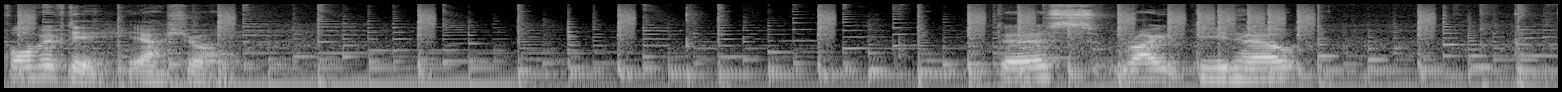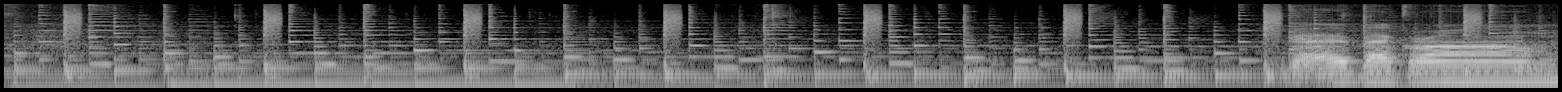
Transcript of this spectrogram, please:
450, yeah, sure. This right detail. Okay, background.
